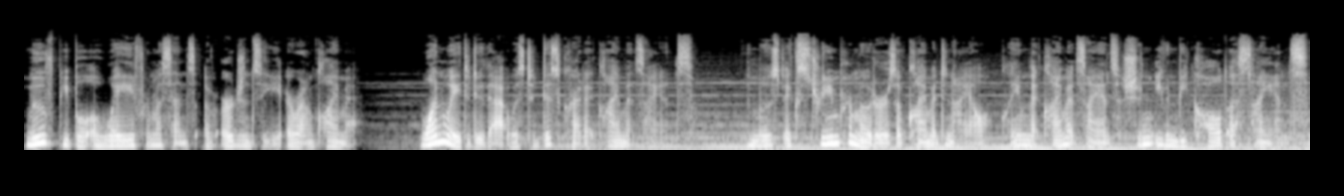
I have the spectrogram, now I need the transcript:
move people away from a sense of urgency around climate. One way to do that was to discredit climate science. The most extreme promoters of climate denial claim that climate science shouldn't even be called a science,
